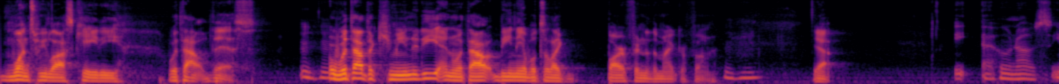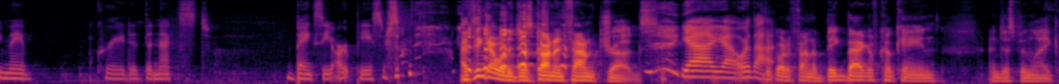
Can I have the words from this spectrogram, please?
once we lost Katie without this. Mm-hmm. Or without the community and without being able to like barf into the microphone. Mm-hmm. Yeah. Uh, who knows? You may have created the next Banksy art piece or something. I think I would have just gone and found drugs. yeah, yeah, or that. I that. would have found a big bag of cocaine and just been like,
